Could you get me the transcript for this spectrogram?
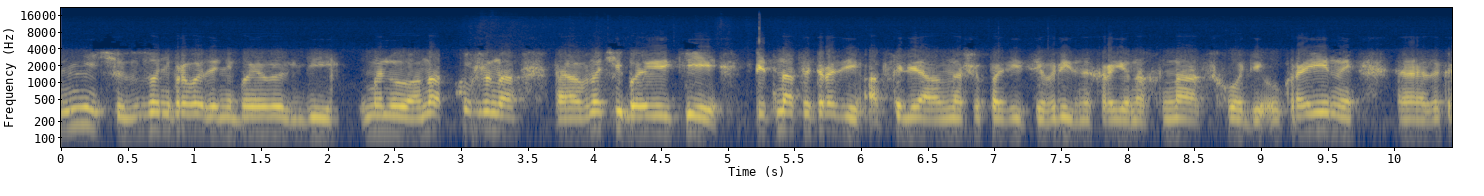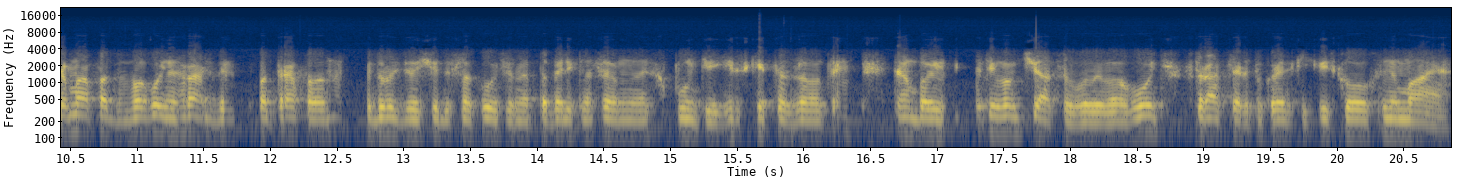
Ніч в зоні проведення бойових дій минула напружена. Вночі бойовики 15 разів обстріляли наші позиції в різних районах на сході України. Е, Зокрема, під вогонь гранди потрапили підрозділи, що дислокуються неподалік населених пунктів Гірське та Золоте. Там бойовики протягом часу вели вогонь. Втрат серед українських військових немає.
